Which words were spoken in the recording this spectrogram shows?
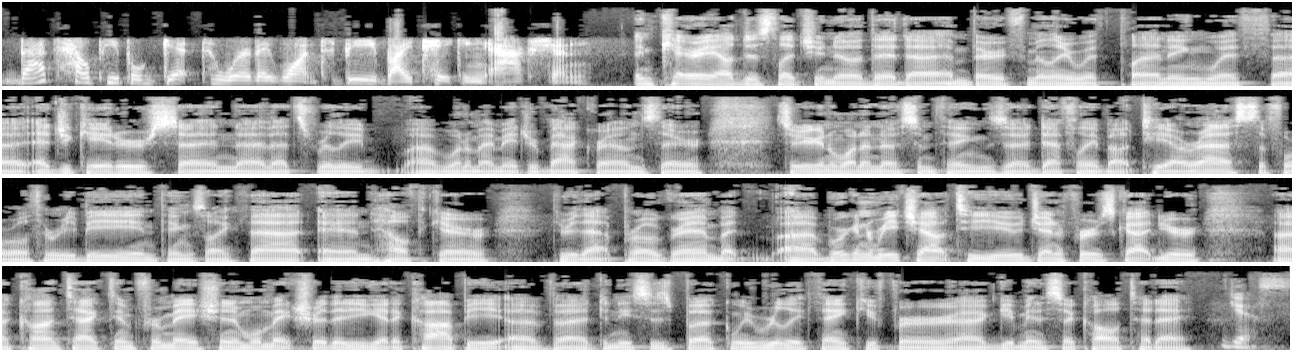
that's how people get to where they want to be by taking action. And Carrie, I'll just let you know that uh, I'm very familiar with planning with uh, educators, and uh, that's really uh, one of my major backgrounds there. So you're going to want to know some things uh, definitely about TRS, the 403B, and things like that, and healthcare through that program. But uh, we're going to reach out to you. Jennifer's got your contact information, and we'll make sure that you get a copy of Denise's book. And we really thank you for giving us a call today. Yes.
